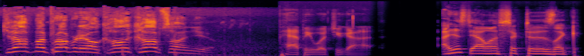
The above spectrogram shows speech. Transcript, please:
Get off my property or I'll call the cops on you. Pappy, what you got? I just yeah, I want to stick to his like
